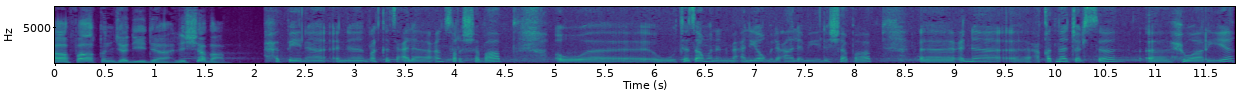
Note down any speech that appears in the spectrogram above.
آفاق جديدة للشباب. حبينا أن نركز على عنصر الشباب وتزامنا مع اليوم العالمي للشباب. آه، عندنا آه، عقدنا جلسة آه، حوارية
